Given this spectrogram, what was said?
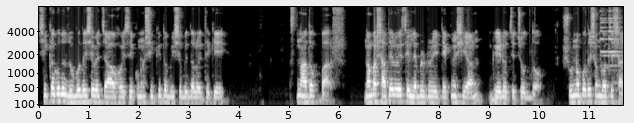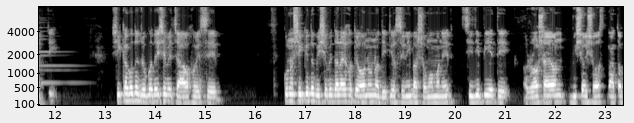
শিক্ষাগত যোগ্যতা হিসেবে চাওয়া হয়েছে কোনো শিক্ষিত বিশ্ববিদ্যালয় থেকে স্নাতক পাস নাম্বার সাতে রয়েছে ল্যাবরেটরি টেকনিশিয়ান গ্রেড হচ্ছে চোদ্দ। শূন্য পদের সংখ্যা হচ্ছে ষাটটি। শিক্ষাগত যোগ্যতা হিসেবে চাওয়া হয়েছে কোনো শিক্ষিত বিশ্ববিদ্যালয় হতে অনন্য দ্বিতীয় শ্রেণি বা সমমানের সিজিপিএতে রসায়ন বিষয়সহ স্নাতক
